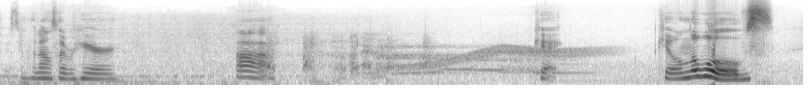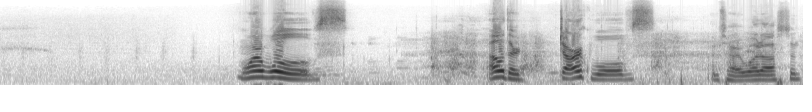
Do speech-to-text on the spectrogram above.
There's Something else over here. Ah. Okay. Killing the wolves. More wolves. Oh, they're dark wolves. I'm sorry, what, Austen?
